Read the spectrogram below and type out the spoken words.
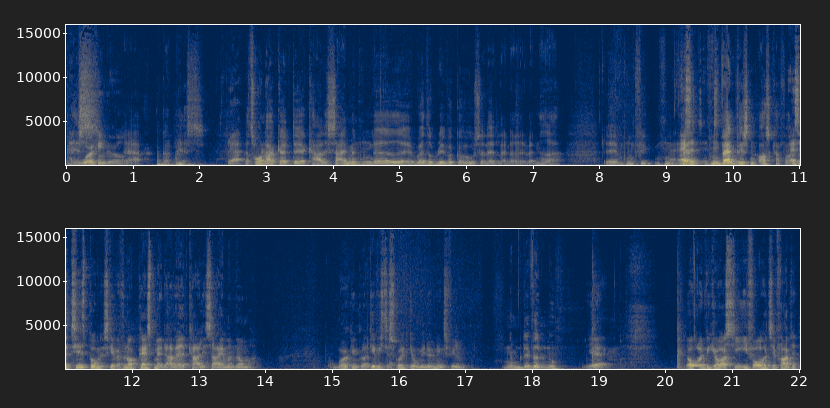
pis. Working Girl. Ja, godt pis. Ja. Jeg tror nok, at uh, Carly Simon, hun lavede uh, Where the River Goes, eller et eller andet, hvad den hedder. Uh, hun, fik, hun, Altså, vandt, hun vandt vist en Oscar for Altså tidspunktet skal i hvert fald nok passe med, at der har været et Carly Simon nummer. Working Girl, det vidste jeg sgu ikke, det var min yndlingsfilm. Jamen, det ved du nu. Ja. Jo, og vi kan også sige i forhold til fremtiden,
